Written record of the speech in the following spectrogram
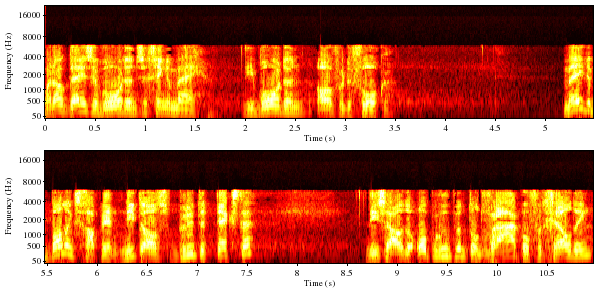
Maar ook deze woorden, ze gingen mee. Die woorden over de volken. Mee de ballingschap in. Niet als brute teksten. Die zouden oproepen tot wraak of vergelding.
